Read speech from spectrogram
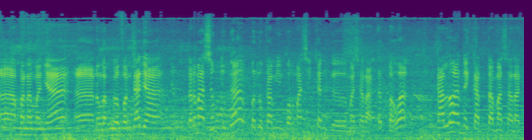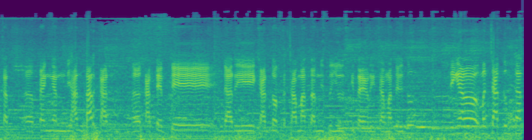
uh, apa namanya uh, nomor telepon saja. Termasuk juga perlu kami informasikan ke masyarakat bahwa kalau ada kata masyarakat uh, pengen dihantarkan uh, KTP dari kantor kecamatan itu unit kita yang di kecamatan itu tinggal mencantumkan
